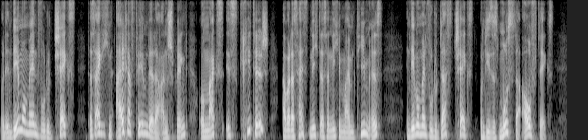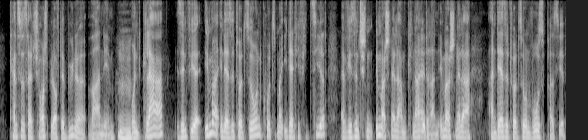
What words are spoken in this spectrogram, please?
Und in dem Moment, wo du checkst, das ist eigentlich ein alter Film, der da anspringt und Max ist kritisch, aber das heißt nicht, dass er nicht in meinem Team ist. In dem Moment, wo du das checkst und dieses Muster aufdeckst, kannst du das als Schauspieler auf der Bühne wahrnehmen. Mhm. Und klar sind wir immer in der Situation, kurz mal identifiziert, äh, wir sind schn immer schneller am Knall dran, immer schneller an der Situation, wo es passiert.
